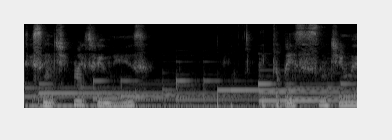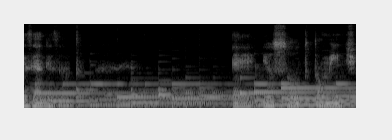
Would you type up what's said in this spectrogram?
se sentir mais feliz e também se sentir mais realizado. É, eu sou totalmente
